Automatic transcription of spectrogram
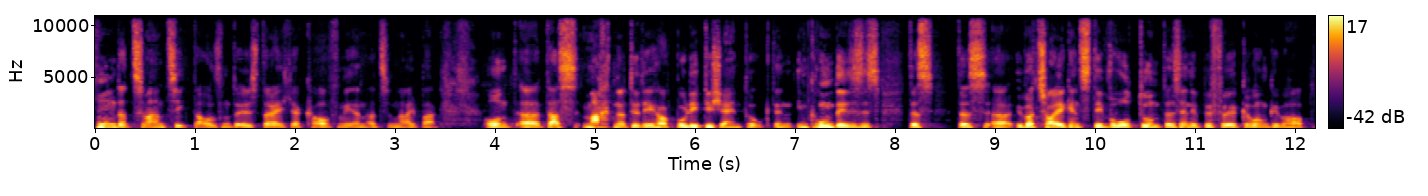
120.000 Österreicher kaufen ihren Nationalpark. Und äh, das macht natürlich auch politisch Eindruck, denn im Grunde ist es das, das äh, überzeugendste Votum, das eine Bevölkerung überhaupt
